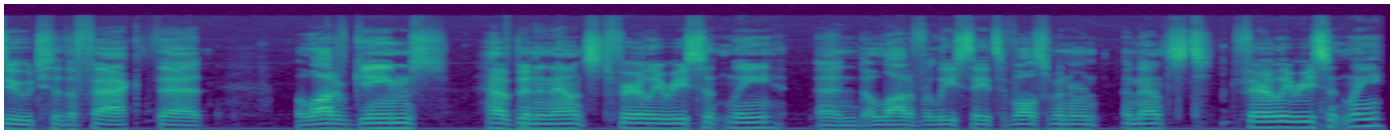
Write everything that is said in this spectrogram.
due to the fact that a lot of games have been announced fairly recently and a lot of release dates have also been announced fairly recently.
